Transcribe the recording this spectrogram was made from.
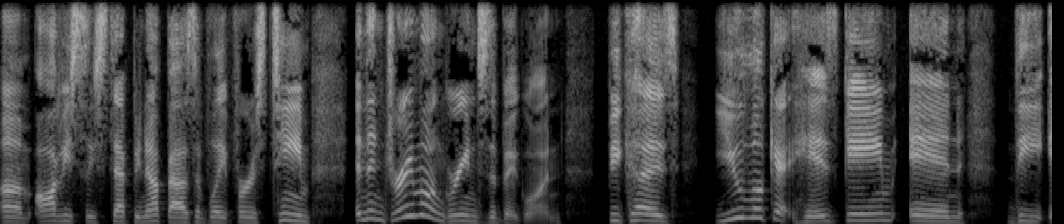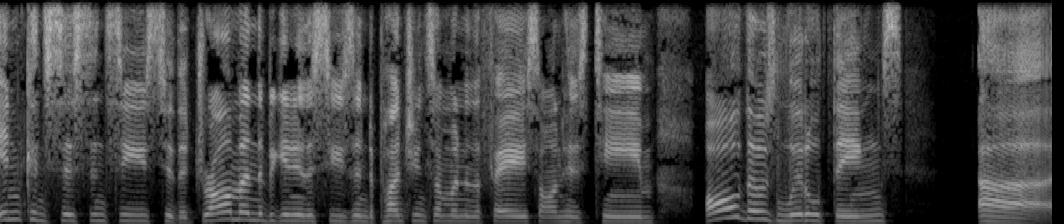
um, obviously stepping up as of late for his team. And then Draymond Green's the big one because you look at his game in the inconsistencies to the drama in the beginning of the season to punching someone in the face on his team, all those little things uh,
